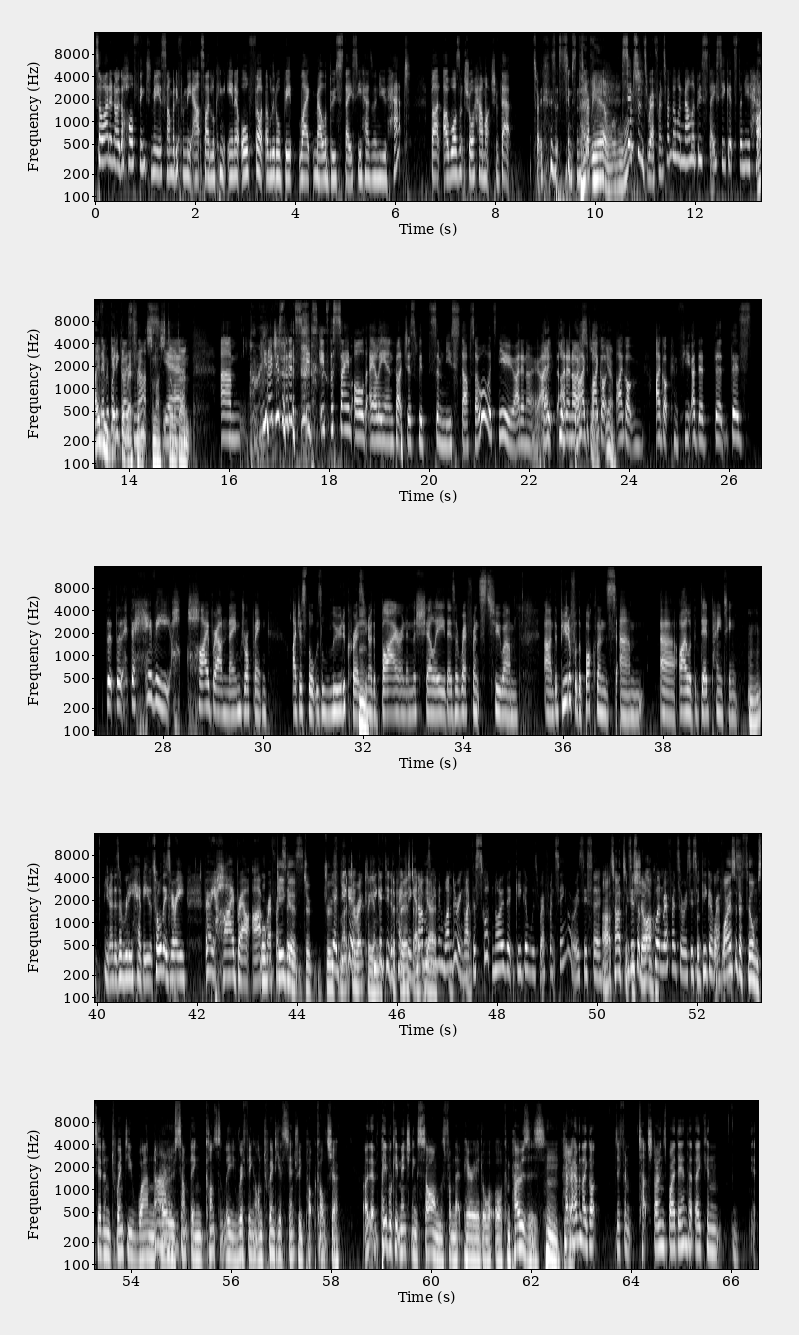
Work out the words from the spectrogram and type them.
So I don't know. The whole thing to me, as somebody from the outside looking in, it all felt a little bit like Malibu Stacy has a new hat, but I wasn't sure how much of that. Sorry, this is a Simpsons that, reference. Yeah, what? Simpsons reference. Remember when Malibu Stacy gets the new hat I and everybody get the goes nuts? And I still yeah. don't. Um, you know, just that it's it's it's the same old Alien, but just with some new stuff. So, oh, it's new. I don't know. I, look, I don't know. I, I got yeah. I got I got confused. Uh, the, the, there's the, the the heavy highbrow name dropping I just thought was ludicrous. Mm. You know, the Byron and the Shelley. There's a reference to um, uh, the beautiful, the Böcklin's um, uh, Isle of the Dead painting. Mm-hmm. You know, there's a really heavy. It's all these very, very highbrow art well, references. Giger d- drew yeah, from Giger, directly. Giger the, did a the painting, and I was yeah. even wondering, like, yeah. does Scott know that Giger was referencing, or is this a? Oh, it's hard to is this sure. a Böcklin reference, or is this a Giger reference? Why is it a film set in 21 um, something, constantly riffing on 20th century pop culture? Uh, people keep mentioning songs from that period or, or composers. Hmm, yeah. Haven't they got different touchstones by then that they can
